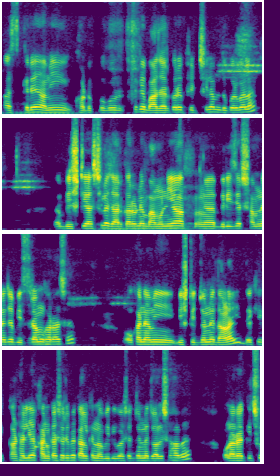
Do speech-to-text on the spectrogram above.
আজকে আমি খটকপুকুর থেকে বাজার করে ফিরছিলাম দুপুরবেলা। বৃষ্টি আসছিল যার কারণে বামুনিয়া ব্রিজের সামনে যে বিশ্রাম ঘর আছে, ওখানে আমি বৃষ্টির জন্য দাঁড়াই। দেখি কাঁঠালিয়া খানকা শরীফে কালকে নবী দিবসের জন্য জলসা হবে। ওনারা কিছু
